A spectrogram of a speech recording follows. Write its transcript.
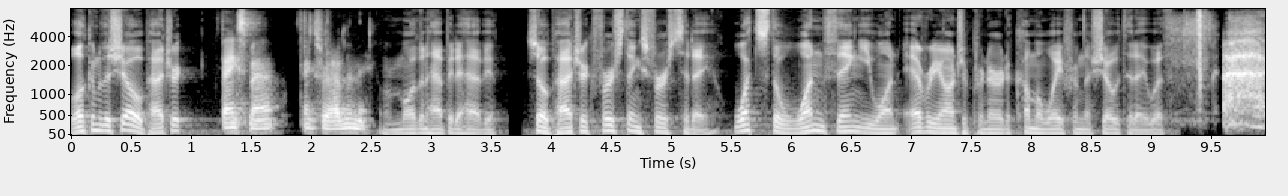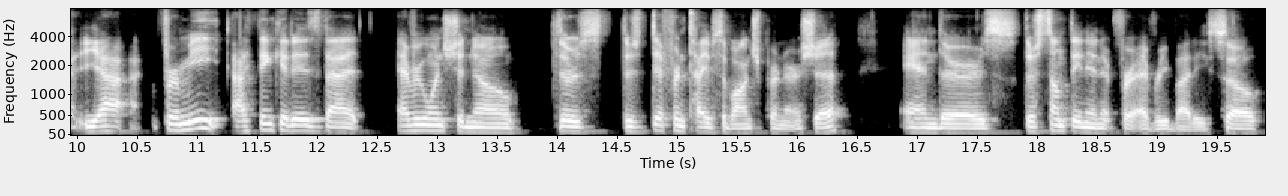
Welcome to the show, Patrick. Thanks, Matt. Thanks for having me. We're more than happy to have you. So, Patrick, first things first today. What's the one thing you want every entrepreneur to come away from the show today with? yeah, for me, I think it is that everyone should know there's there's different types of entrepreneurship and there's there's something in it for everybody. So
